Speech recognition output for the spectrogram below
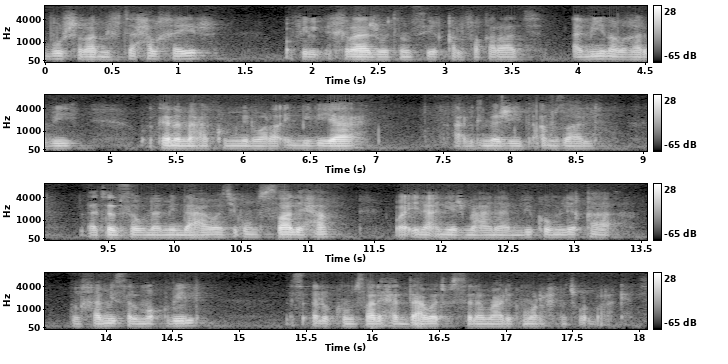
بشرى مفتاح الخير وفي الإخراج وتنسيق الفقرات أمين الغربي. وكان معكم من وراء المذياع عبد المجيد أمزال. لا تنسونا من دعواتكم الصالحة وإلى أن يجمعنا بكم لقاء الخميس المقبل. نسألكم صالح الدعوات والسلام عليكم ورحمة الله وبركاته.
